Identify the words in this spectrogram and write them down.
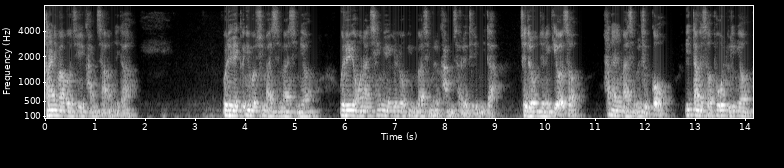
하나님 아버지 감사합니다. 우리에게 끊임없이 말씀하시며 우리를 영원한 생명의 길로 인도하심을 감사를 드립니다. 제대로 온전히 끼어서 하나님의 말씀을 듣고 이 땅에서 복을 누리며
